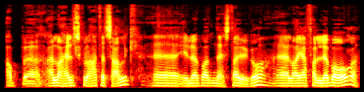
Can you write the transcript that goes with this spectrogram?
aller helst skulle hatt et salg i løpet av den neste uka, eller iallfall i løpet av året.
